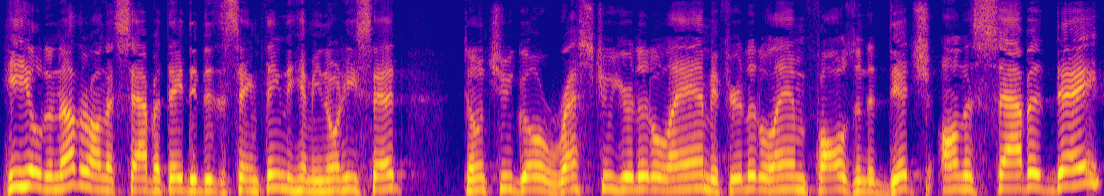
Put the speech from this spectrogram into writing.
He healed another on the Sabbath day They did the same thing to him. You know what he said? Don't you go rescue your little lamb. If your little lamb falls in a ditch on the Sabbath day,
